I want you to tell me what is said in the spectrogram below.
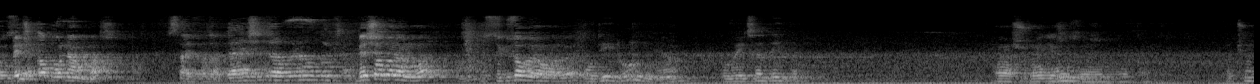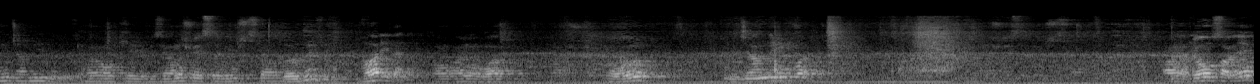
abi. 5 abonem var sayfada. Ben şimdi abone oldum. 5 abonem var. 8 abonem var be. O değil oğlum ya. O Veysel değil lan. Ha şuraya gireceğiz ya. Bir dakika. An canlı yayında. Ha okey. Biz yanlış Veysel'e girmişiz ya. Gördünüz mü? Var ya ben. Ha, aynen var. Doğru. Canlı yayın var. Aynen. Bir 10 saniye.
